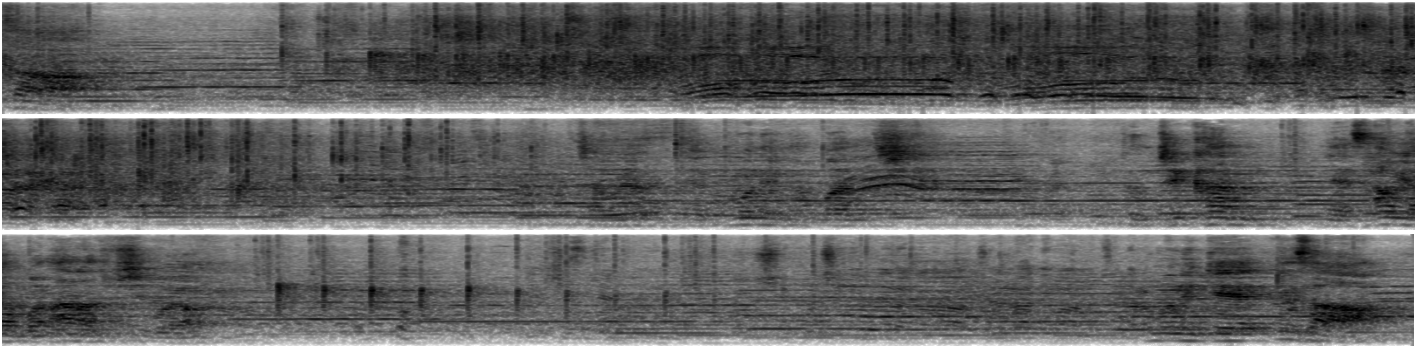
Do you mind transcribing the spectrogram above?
인사. 자, 우리 네, 부모님 한번 듬직한 네, 사위 한번 안아주시고요. 부모님께 인사.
